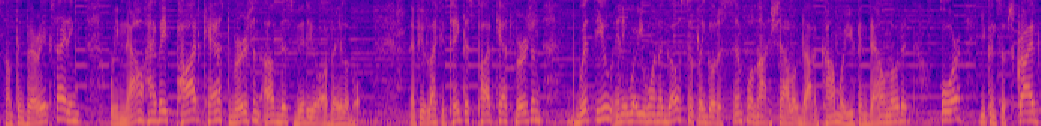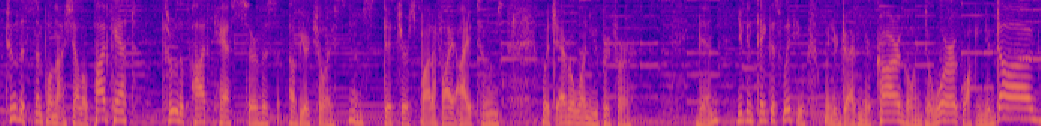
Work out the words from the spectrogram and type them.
something very exciting, we now have a podcast version of this video available. If you'd like to take this podcast version with you anywhere you want to go, simply go to simplenotshallow.com where you can download it, or you can subscribe to the Simple Not Shallow podcast through the podcast service of your choice you know, Stitcher, Spotify, iTunes, whichever one you prefer. Then you can take this with you when you're driving your car, going to work, walking your dog,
